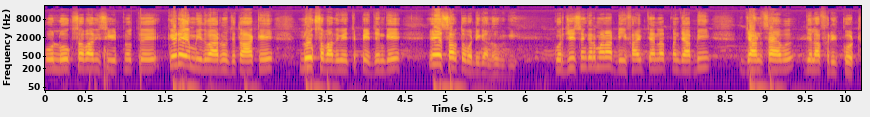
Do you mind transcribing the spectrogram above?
ਉਹ ਲੋਕ ਸਭਾ ਦੀ ਸੀਟ ਨੂੰ ਤੇ ਕਿਹੜੇ ਉਮੀਦਵਾਰ ਨੂੰ ਜਿਤਾ ਕੇ ਲੋਕ ਸਭਾ ਦੇ ਵਿੱਚ ਭੇਜਣਗੇ, ਇਹ ਸਭ ਤੋਂ ਵੱਡੀ ਗੱਲ ਹੋਵੇਗੀ। ਗੁਰਜੀਤ ਸਿੰਘ ਰਮਾਣਾ D5 ਚੈਨਲ ਪੰਜਾਬੀ ਜੰਡ ਸਾਹਿਬ ਜ਼ਿਲ੍ਹਾ ਫਰੀਦਕੋਟ।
